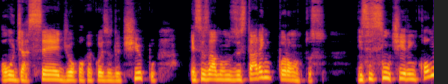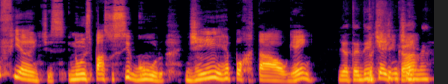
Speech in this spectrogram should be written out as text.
ou de assédio ou qualquer coisa do tipo, esses alunos estarem prontos e se sentirem confiantes num espaço seguro de ir reportar alguém. E até identificar, gente, né?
